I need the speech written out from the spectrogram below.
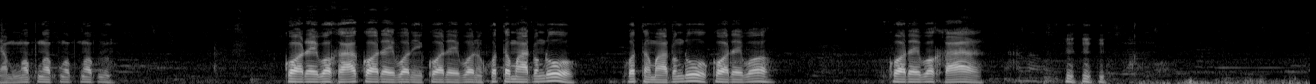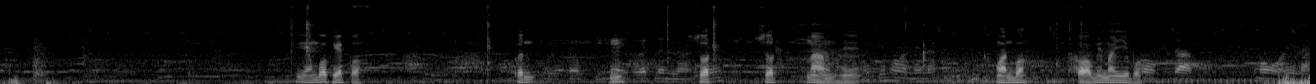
ยำงอบงอบงอบงอบอยู่ก่อได้บ่ขาก่อได้บ่นี่ก่อได้บ่นี่คดตมาดบังดูคดตมาดบังดูก่อได้บ่ก่อได้บ่ขา ยังบ่เผ็ดป่ะเพิ่น หืม สดสดน้ำให้สิฮอนนี่ละฮ้อนบ่ออกไม่ไหมอยู่บ่ออกจากหม้อนี่ละ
